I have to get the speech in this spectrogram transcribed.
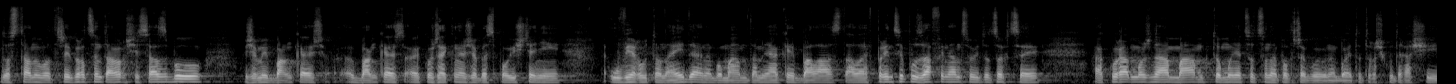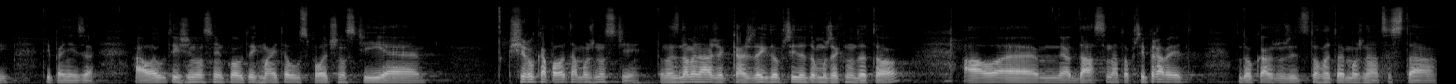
dostanu o 3% horší sazbu, že mi bankéř, bankéř jako řekne, že bez pojištění úvěru to nejde, nebo mám tam nějaký balast, ale v principu zafinancuji to, co chci. Akurát možná mám k tomu něco, co nepotřebuju, nebo je to trošku dražší, ty peníze. Ale u těch živnostníků, u těch majitelů společností je široká paleta možností. To neznamená, že každý, kdo přijde, tomu řeknu, jde to, ale dá se na to připravit. Dokážu říct, tohle je možná cesta,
